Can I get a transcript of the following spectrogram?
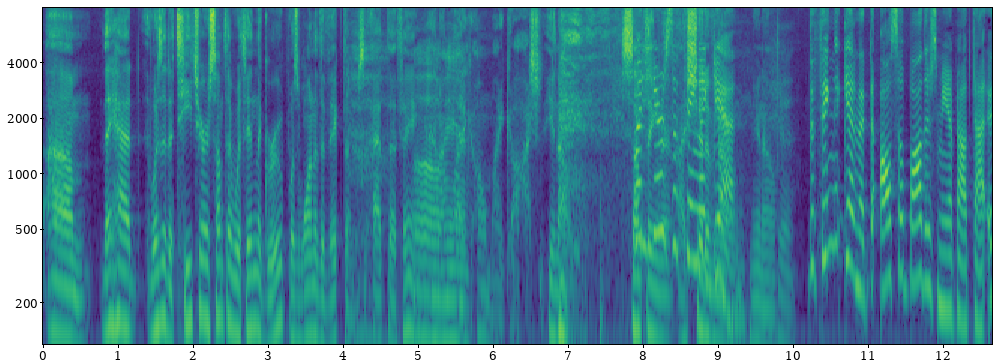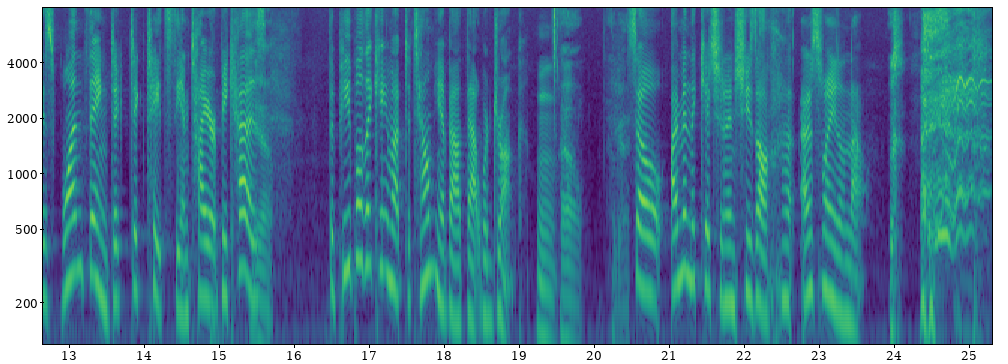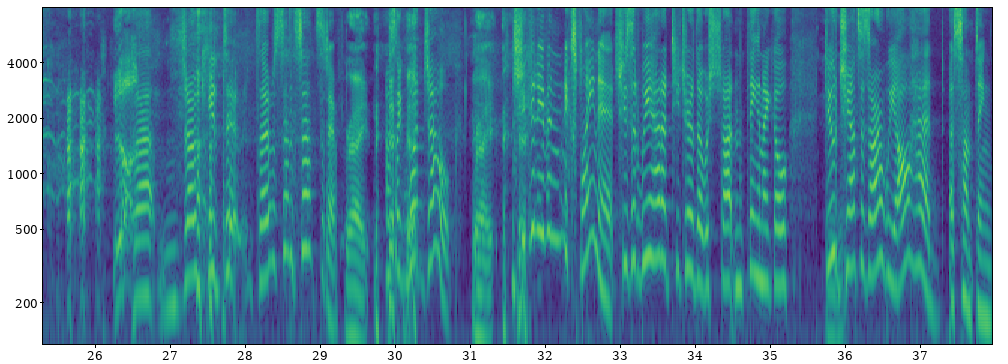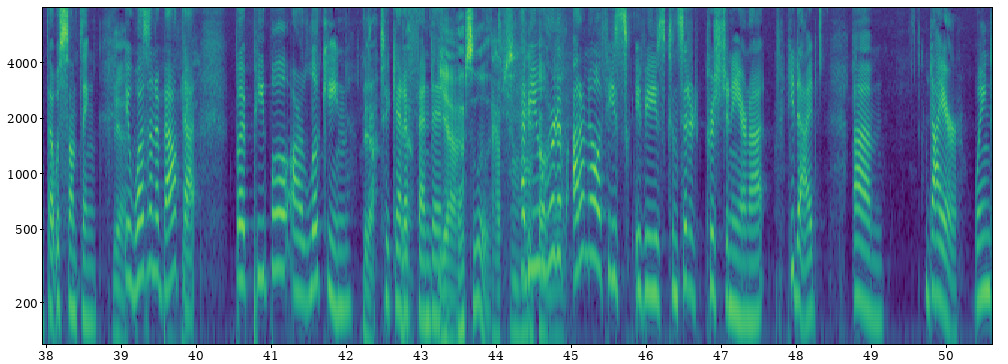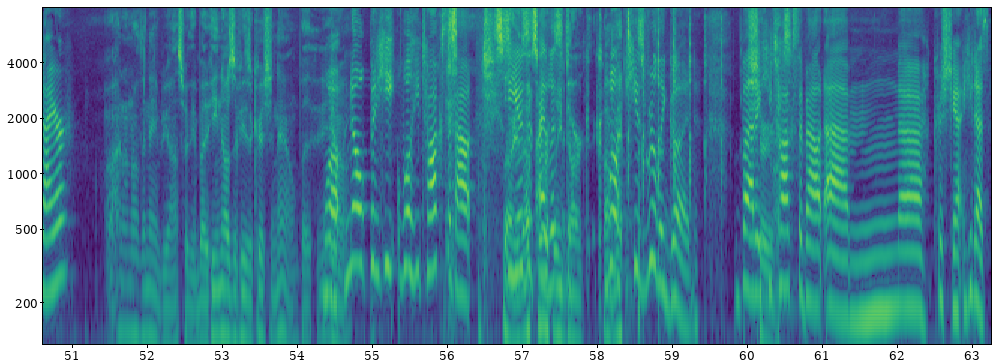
Um, they had was it a teacher or something within the group was one of the victims at the thing, and I'm like, oh my gosh, you know, something here's that the I thing should have again. known, you know. The thing again that also bothers me about that is one thing dic- dictates the entire because Yeah. the people that came up to tell me about that were drunk. Hmm. Oh, okay. So I'm in the kitchen and she's all, I just want you to know. that joke you did, that was insensitive. Right. I was like, what joke? right. She couldn't even explain it. She said, we had a teacher that was shot in the thing. And I go, dude, Mm-hmm. chances are we all had a something that was something. Yeah. It wasn't about that. But people are looking Yeah. to get Yeah. offended. Yeah, Absolutely. absolutely. Have you heard of? I don't know if he's if he's considered Christiany or not. He died. Um, Dyer, Wayne Dyer. I don't know the name to be honest with you, but he knows if he's a Christian now. But you Well, know. no, but he well he talks about Sorry, he uses that's a I really listen, dark Well, comment. he's really good, but Sure he he talks about um uh, Christian. He does,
